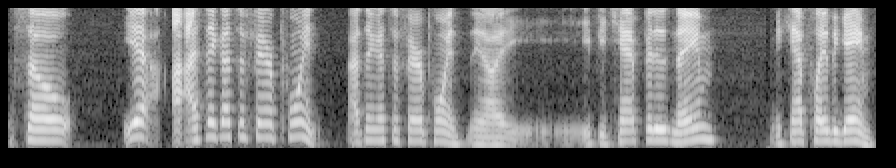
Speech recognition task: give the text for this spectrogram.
So yeah, I, I think that's a fair point. I think that's a fair point. You know, if you can't fit his name, you can't play the game.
